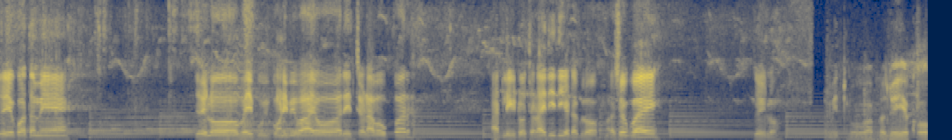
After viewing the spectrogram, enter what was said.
જોઈ કહો તમે. જોઈ લો, ભાઈ પૂરી પાણી પીવા આવ્યો, રેત ચડાવવા ઉપર. આટલી ઈંટો ચડાવી દીધી ઢગલો. અશોકભાઈ, જોઈ લો. મિત્રો, આપણે જોઈએ કહો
